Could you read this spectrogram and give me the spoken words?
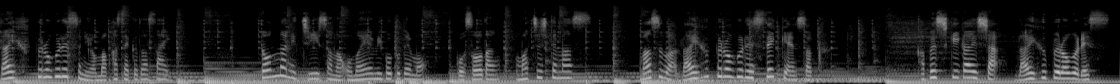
ライフプログレスにお任せくださいどんなに小さなお悩み事でもご相談お待ちしてますまずはライフプログレスで検索株式会社ライフプログレス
